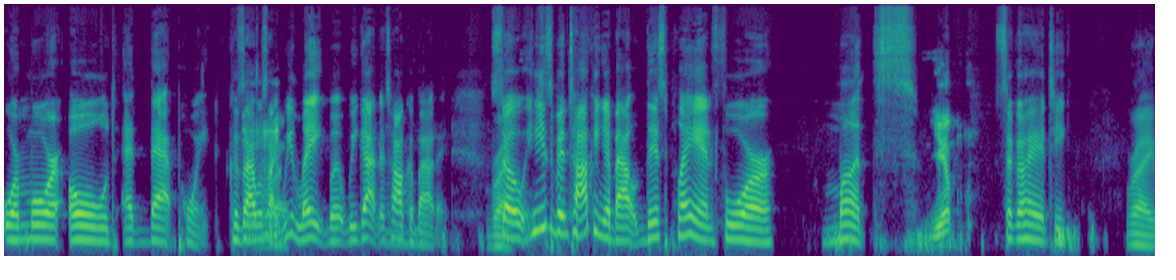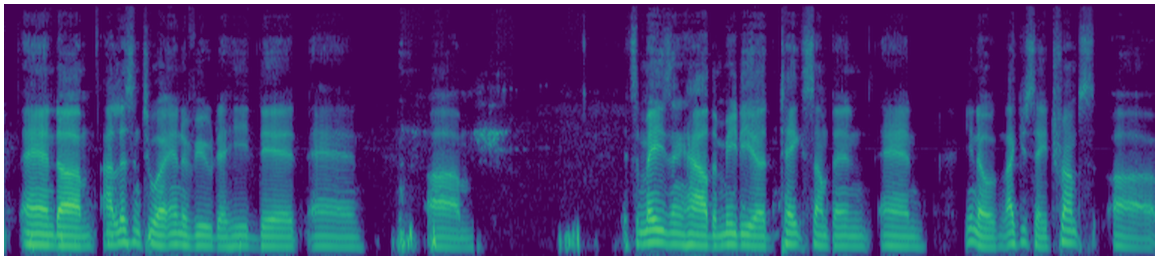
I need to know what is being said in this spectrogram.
or more old at that point because I was like, we late, but we got to talk about it. Right. So he's been talking about this plan for months. Yep. So go ahead, T. Right. And um, I listened to an interview that he did, and um, it's amazing how the media takes something and, you know, like you say, Trump's uh,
